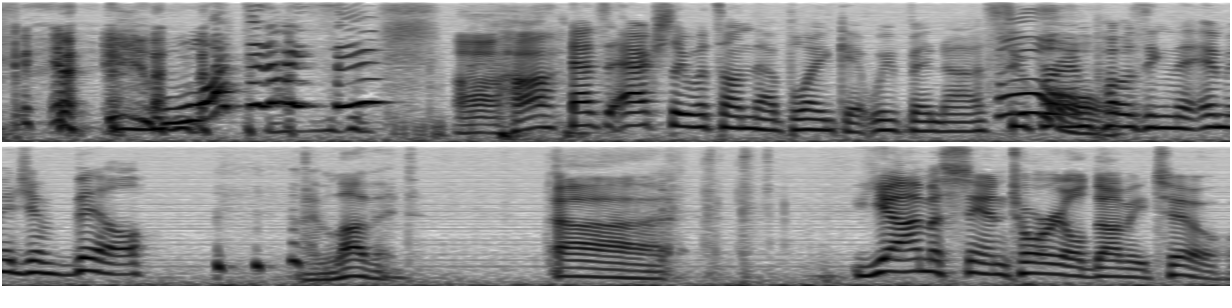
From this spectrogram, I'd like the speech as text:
joke. what did I say? uh huh. That's actually what's on that blanket. We've been uh, superimposing the image of Bill. I love it. Uh, yeah, I'm a santorial dummy too.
